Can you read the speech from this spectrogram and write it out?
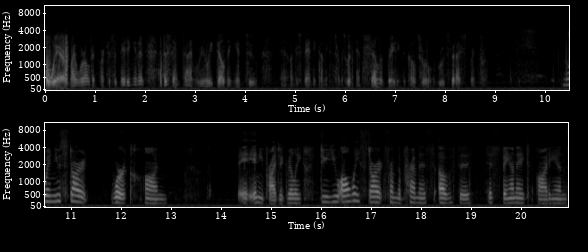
aware of my world and participating in it. At the same time, really delving into and understanding, coming to terms with, and celebrating the cultural roots that I spring from. When you start work on any project, really, do you always start from the premise of the Hispanic audience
